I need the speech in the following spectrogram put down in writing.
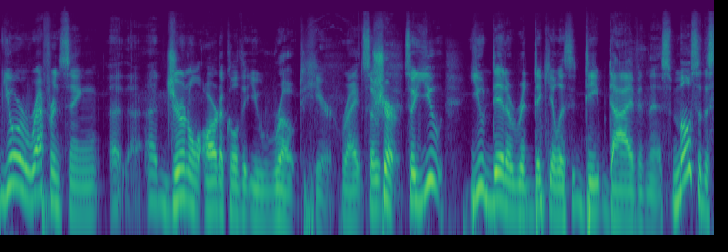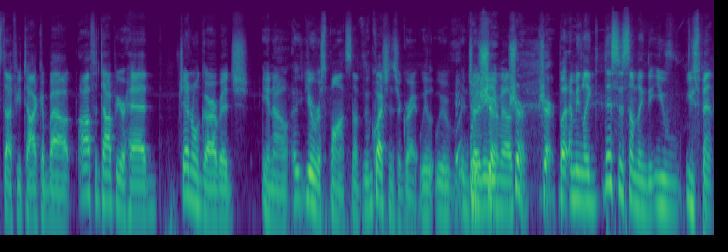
you're referencing a, a journal article that you wrote here, right? So, Sure. So you you did a ridiculous deep dive in this. Most of the stuff you talk about off the top of your head, general garbage. You know, uh, your response. Now, the questions are great. We we oh, enjoy the Sure, emails. sure, sure. But I mean, like this is something that you you spent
